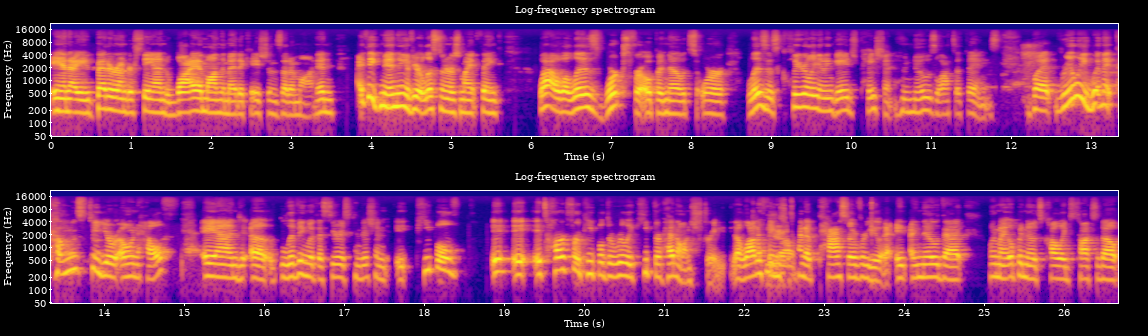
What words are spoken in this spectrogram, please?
and I better understand why I'm on the medications that I'm on. And I think many of your listeners might think, wow, well, Liz works for Open Notes, or Liz is clearly an engaged patient who knows lots of things. But really, when it comes to your own health and uh, living with a serious condition, it, people it, it, it's hard for people to really keep their head on straight. A lot of things yeah. just kind of pass over you. I, I, know that one of my open notes colleagues talks about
